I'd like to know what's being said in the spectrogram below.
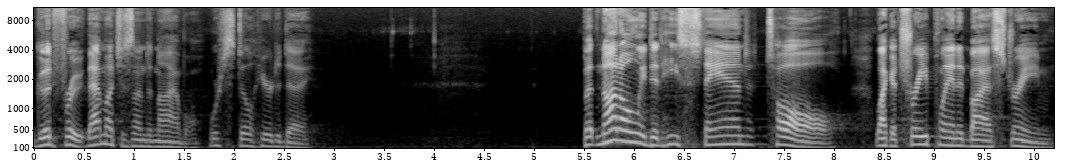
good fruit. That much is undeniable. We're still here today. But not only did he stand tall like a tree planted by a stream,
